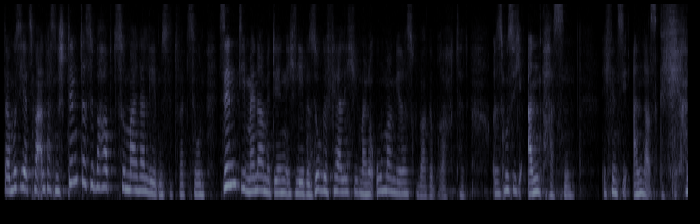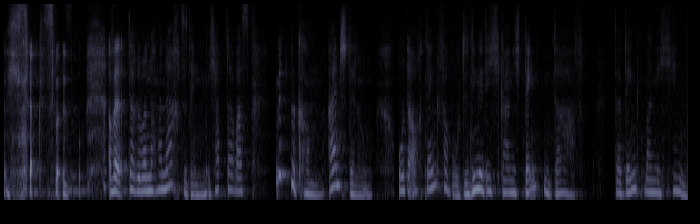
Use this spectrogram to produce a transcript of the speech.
da muss ich jetzt mal anpassen, stimmt das überhaupt zu meiner Lebenssituation? Sind die Männer, mit denen ich lebe, so gefährlich, wie meine Oma mir das rübergebracht hat? Und das muss ich anpassen. Ich finde sie anders gefährlich, sage es mal so. Aber darüber nochmal nachzudenken. Ich habe da was mitbekommen, Einstellungen oder auch Denkverbote, Dinge, die ich gar nicht denken darf. Da denkt man nicht hin.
